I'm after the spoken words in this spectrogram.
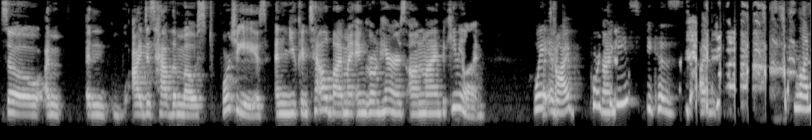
So I'm, and I just have the most Portuguese, and you can tell by my ingrown hairs on my bikini line. Wait, am I Portuguese? Because I'm, I'm like,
